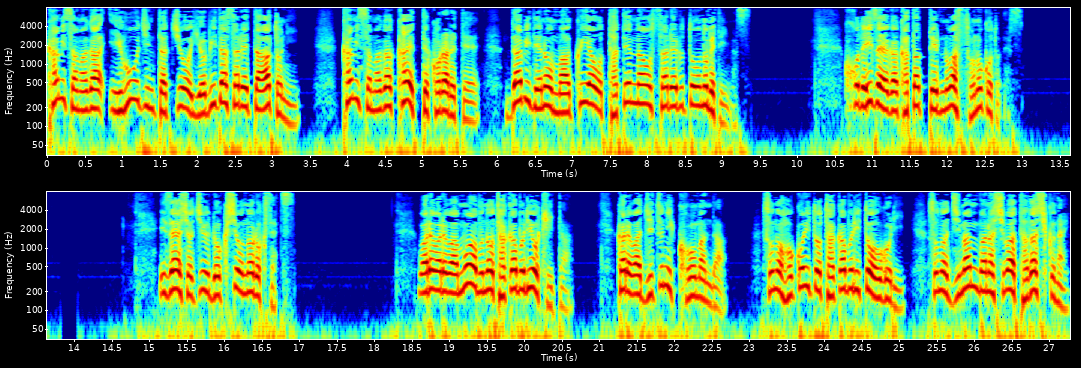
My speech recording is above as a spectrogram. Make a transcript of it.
神様が違法人たちを呼び出された後に、神様が帰って来られて、ダビデの幕屋を建て直されると述べています。ここでイザヤが語っているのはそのことです。イザヤ書16章の6節我々はモアブの高ぶりを聞いた。彼は実に高慢だ。その誇りと高ぶりとおごり、その自慢話は正しくない。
